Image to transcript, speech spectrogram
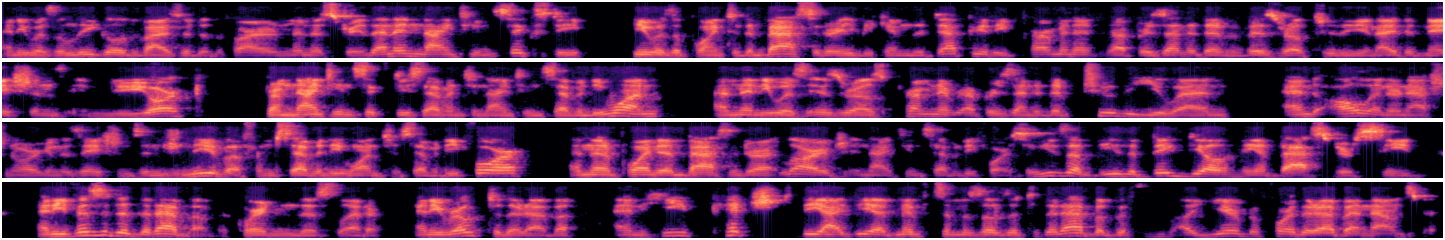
and he was a legal advisor to the Foreign Ministry. Then in 1960, he was appointed ambassador. He became the deputy permanent representative of Israel to the United Nations in New York from 1967 to 1971. And then he was Israel's permanent representative to the UN and all international organizations in Geneva from 71 to 74, and then appointed ambassador at large in 1974. So he's a he's a big deal in the ambassador scene. And he visited the Rebbe, according to this letter, and he wrote to the Rebbe, and he pitched the idea of Mivtza Mezuzah to the Rebbe a year before the Rebbe announced it.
